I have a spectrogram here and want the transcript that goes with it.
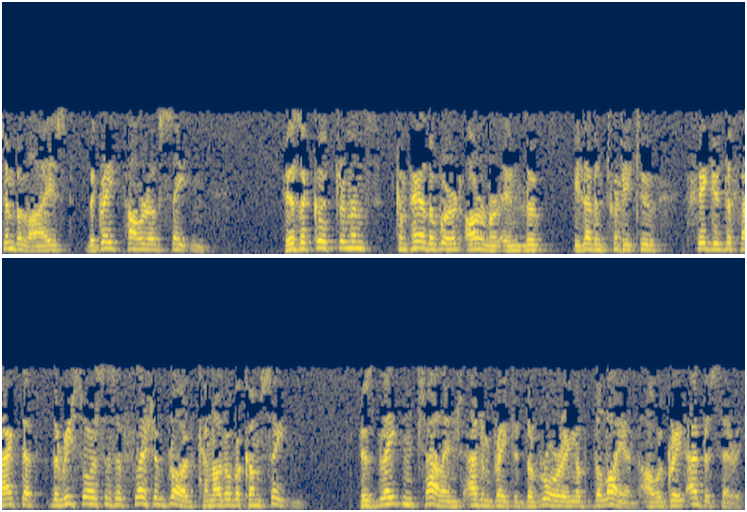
symbolized the great power of Satan. His accoutrements, compare the word armor in Luke 11:22, figured the fact that the resources of flesh and blood cannot overcome Satan. His blatant challenge adumbrated the roaring of the lion, our great adversary,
